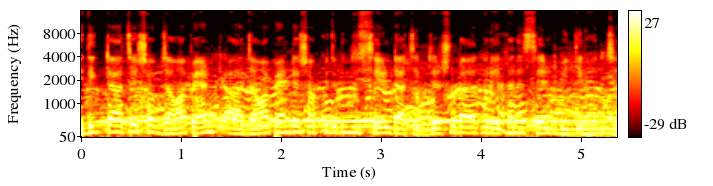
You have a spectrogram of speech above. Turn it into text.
এদিকটা আছে সব জামা প্যান্ট আর জামা প্যান্টের সব কিছু কিন্তু সেল্ট আছে। দেড়শো টাকা করে এখানে সেল্ট বিক্রি হচ্ছে।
